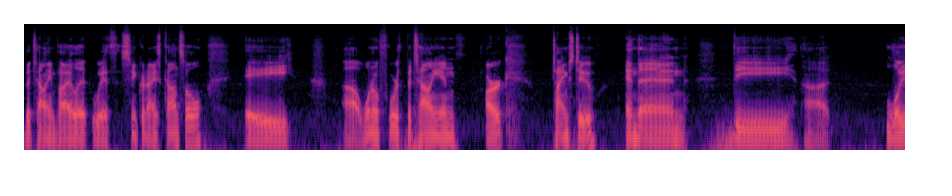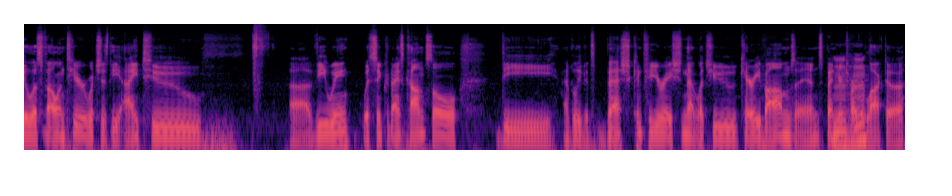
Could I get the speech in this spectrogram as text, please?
battalion pilot with synchronized console, a uh, 104th battalion ARC times two, and then the uh, Loyalist Volunteer, which is the I2 uh, V Wing with synchronized console, the I believe it's Besh configuration that lets you carry bombs and spend your Mm-hmm. target lock to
